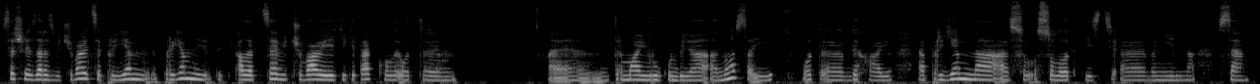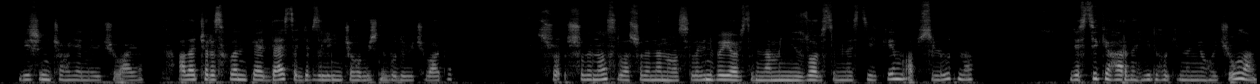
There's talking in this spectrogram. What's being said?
Все, що я зараз відчуваю, це приємний, приємний, але це відчуваю я тільки так, коли от е, е, тримаю руку біля носа і от е, вдихаю. Е, Приємна е, солодкість е, ванільна. Все. Більше нічого я не відчуваю. Але через хвилин 5-10 я взагалі нічого більше не буду відчувати. Що, що не носила, що не наносила. Він виявився на мені зовсім нестійким, абсолютно. Я стільки гарних відгуків на нього чула.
